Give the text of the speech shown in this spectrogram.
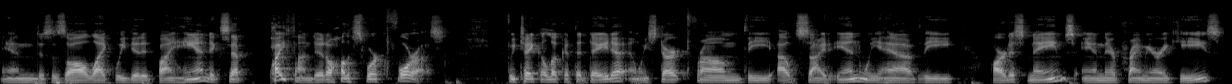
and this is all like we did it by hand, except Python did all this work for us. If we take a look at the data and we start from the outside in, we have the artist names and their primary keys.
